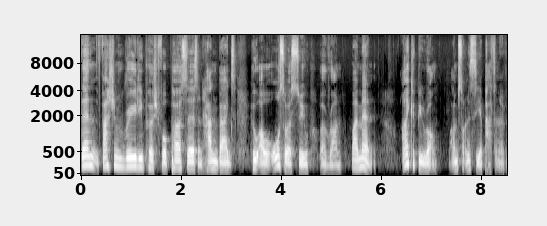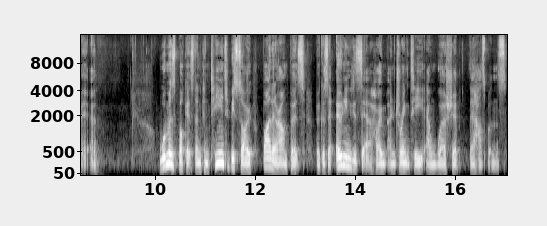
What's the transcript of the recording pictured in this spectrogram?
Then fashion really pushed for purses and handbags, who I will also assume were run by men. I could be wrong, but I'm starting to see a pattern over here. Women's pockets then continued to be sewed by their armpits because they only needed to sit at home and drink tea and worship their husbands.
